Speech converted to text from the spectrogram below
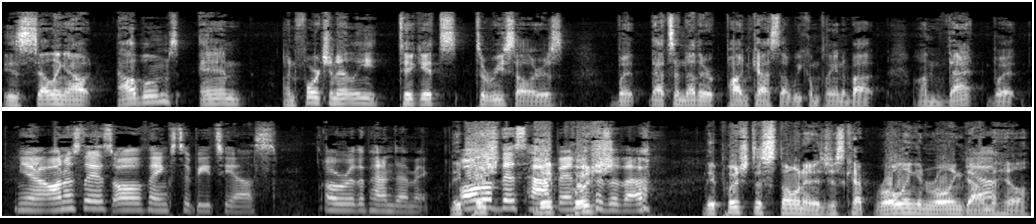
is selling out albums and unfortunately tickets to resellers, but that's another podcast that we complain about on that, but Yeah, honestly, it's all thanks to BTS over the pandemic. They all pushed- of this happened pushed- because of them. they pushed the stone and it just kept rolling and rolling down Yep. the hill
